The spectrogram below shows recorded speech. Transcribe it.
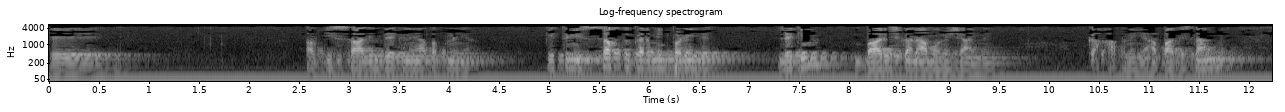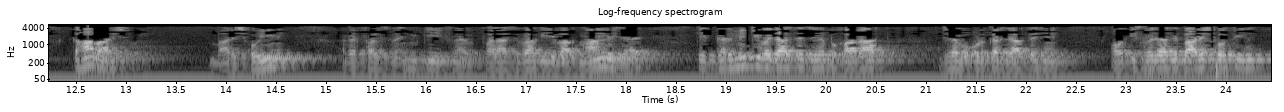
کہ اب اس سال ہی دیکھ لیں آپ اپنے یہاں، کتنی سخت گرمی پڑی ہے، لیکن بارش کا نام و نشان نہیں۔ کہا اپنے یہاں پاکستان میں کہاں بارش ہوئی؟ بارش ہوئی نہیں۔ اگر ان کی فلاسفہ کی یہ بات مان لی جائے کہ گرمی کی وجہ سے جو ہے بخارات جو ہے وہ اڑ کر جاتے ہیں اور اس وجہ سے بارش ہوتی ہے،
